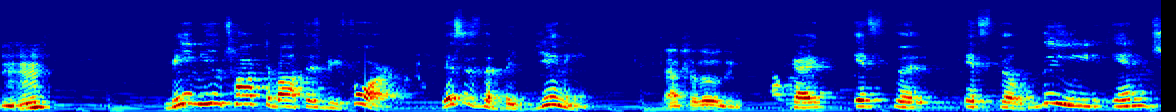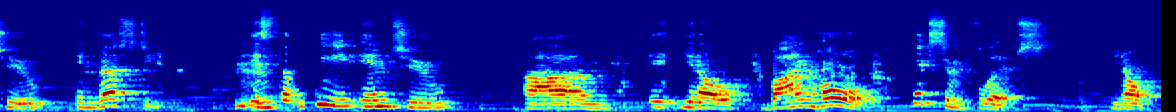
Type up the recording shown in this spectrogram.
Mhm. Me and you talked about this before. This is the beginning. Absolutely. Okay. It's the it's the lead into investing. It's Mhm. the lead into um, it- you know, buying hold, fix and flips. You know,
